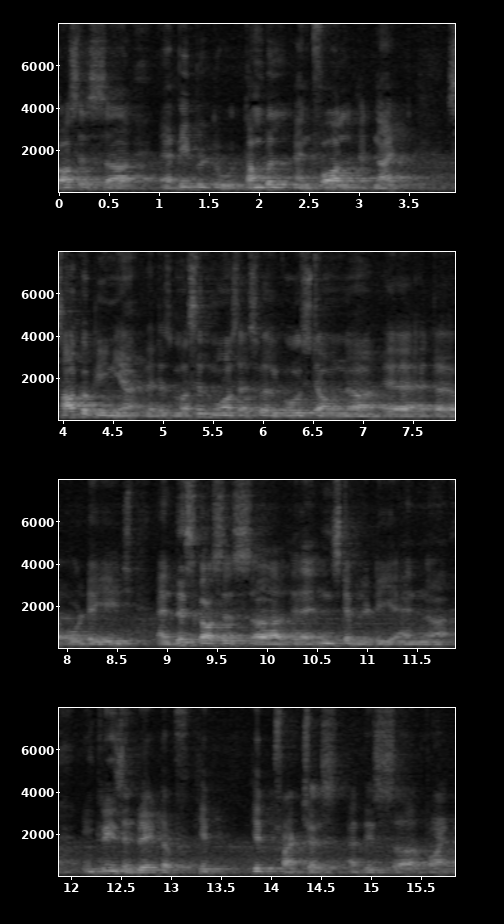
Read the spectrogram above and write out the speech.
causes uh, uh, people to tumble and fall at night. Sarcopenia, that is muscle mass as well, goes down at older age, and this causes instability and increase in rate of hip, hip fractures at this uh, point.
